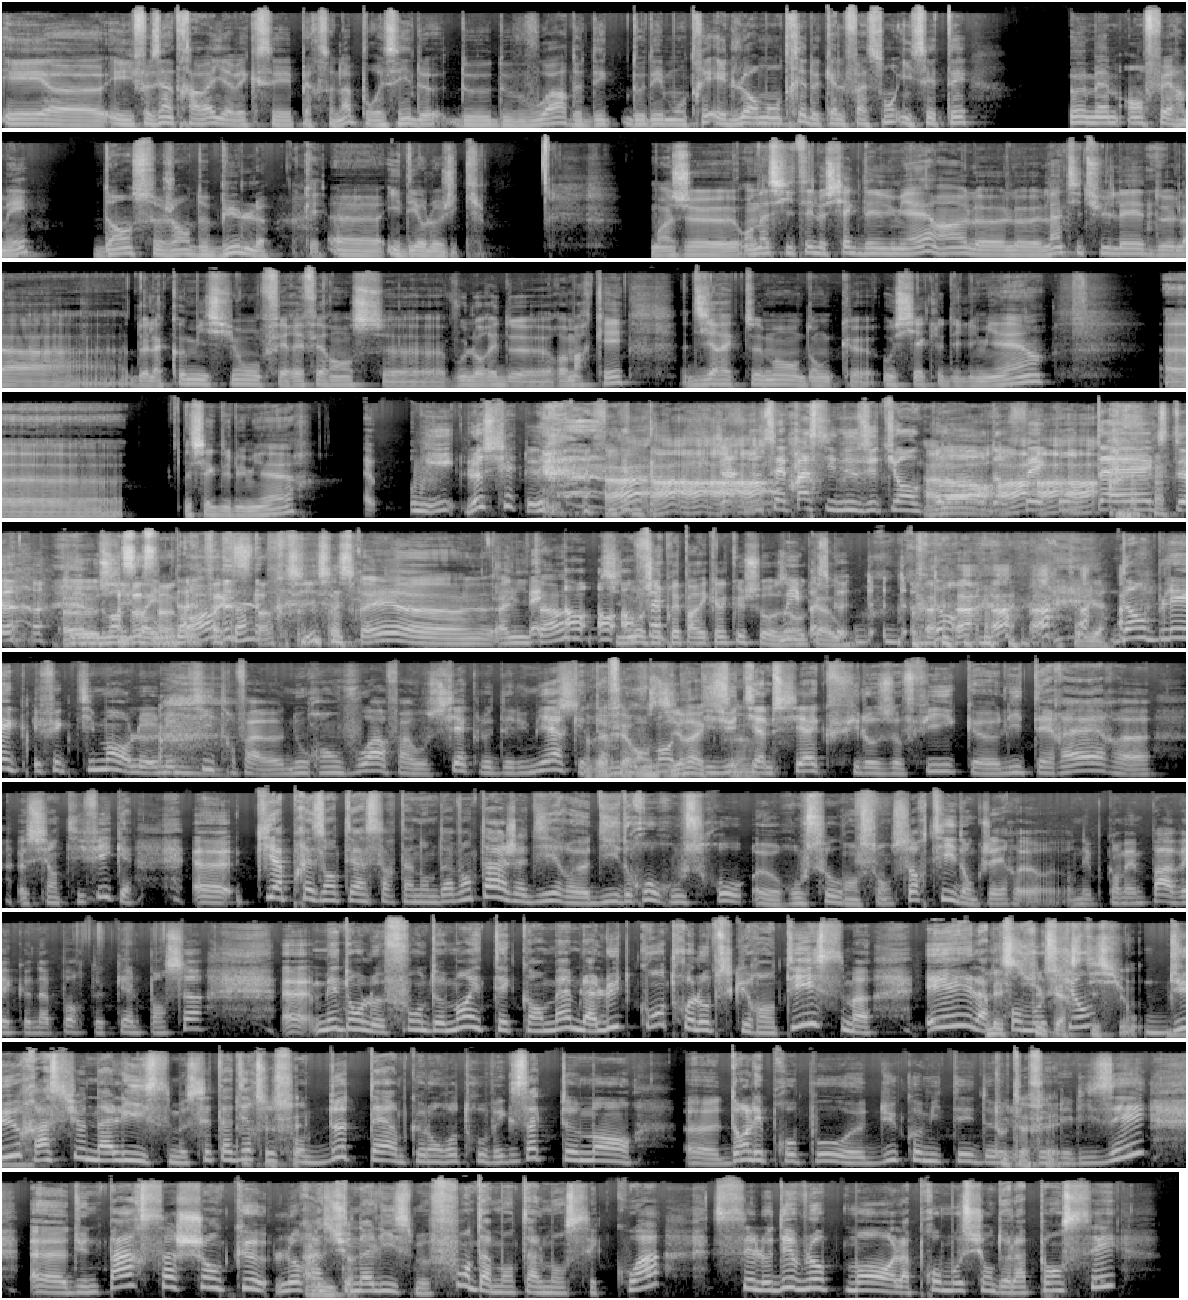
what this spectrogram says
Et, il faisait un travail avec ces personnes-là pour essayer de, de, voir, de, de démontrer et de leur montrer de quelle façon ils s'étaient eux-mêmes enfermés dans ce genre de bulle idéologique. Moi, je, on a cité le siècle des Lumières. Hein, L'intitulé de la, de la commission fait référence, euh, vous l'aurez remarqué, directement donc euh, au siècle des Lumières. Euh, les siècles des Lumières. Oui, le siècle. Ah, ah, ah, je ne sais pas si nous étions encore dans fait contexte. Euh, si, ça, une date, hein. si, ça serait euh, Anita. Sinon, j'ai préparé quelque chose. Oui, parce que d'emblée, effectivement, le, titre enfin, euh, nous renvoie enfin, au siècle des Lumières, qui est, un mouvement du XVIIIe siècle, philosophique, littéraire, scientifique, qui a présenté un certain nombre d'avantages, à dire Diderot, Rousseau, Rousseau en sont sortis. Donc, on n'est quand même pas avec n'importe quel pensée euh, mais dont le fondement était quand même la lutte contre l'obscurantisme et la promotion du rationalisme. C'est-à-dire ce sont deux termes que l'on retrouve exactement euh, dans les propos euh, du comité de, de l'Élysée, d'une part, sachant que le rationalisme, fondamentalement, c'est quoi? C'est le développement, la promotion de la pensée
